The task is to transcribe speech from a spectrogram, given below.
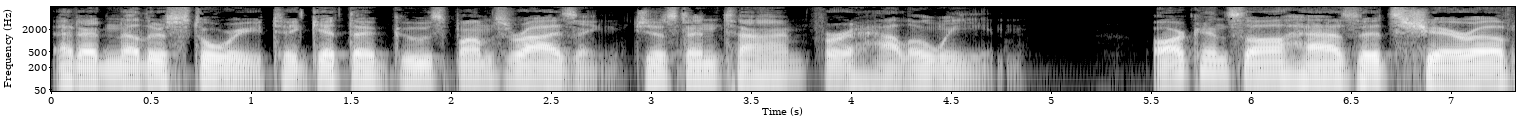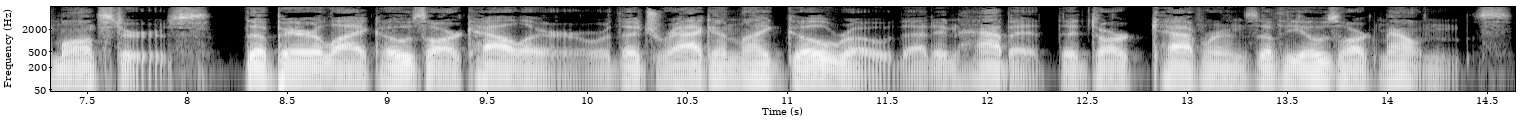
at another story to get the goosebumps rising just in time for Halloween. Arkansas has its share of monsters. The bear-like Ozark Howler or the dragon-like Gowrow that inhabit the dark caverns of the Ozark Mountains.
